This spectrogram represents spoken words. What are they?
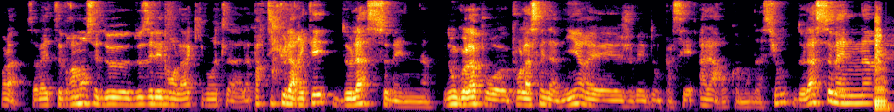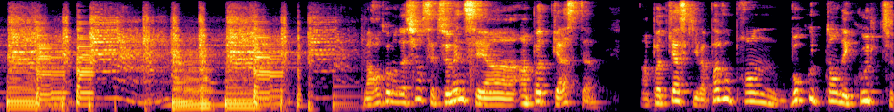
voilà, ça va être vraiment ces deux, éléments-là qui vont être la, particularité de la semaine. Donc voilà pour, pour la semaine à venir, et je vais donc passer à la recommandation de la semaine. Ma recommandation cette semaine, c'est un, podcast. Un podcast qui va pas vous prendre beaucoup de temps d'écoute,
